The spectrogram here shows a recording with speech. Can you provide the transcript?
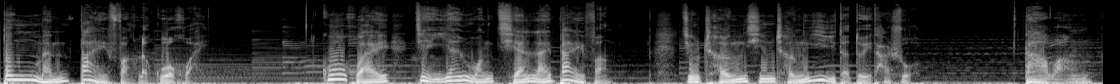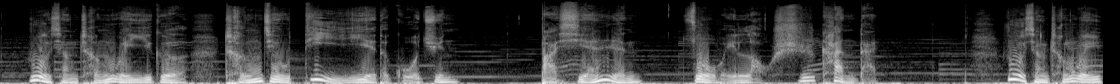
登门拜访了郭槐。郭槐见燕王前来拜访，就诚心诚意地对他说：“大王若想成为一个成就帝业的国君，把贤人作为老师看待。”若想成为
